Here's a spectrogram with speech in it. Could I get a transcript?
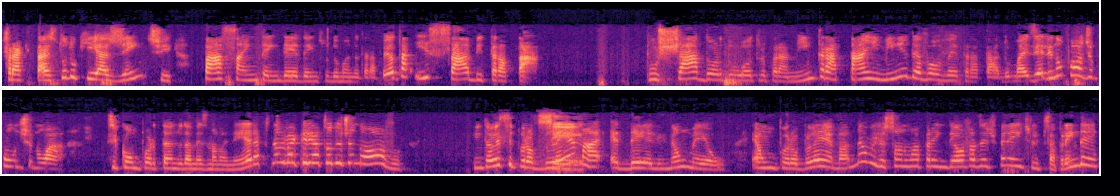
fractais, tudo que a gente passa a entender dentro do manoterapeuta e sabe tratar. Puxar a dor do outro para mim, tratar em mim e devolver tratado, mas ele não pode continuar se comportando da mesma maneira, porque senão ele vai criar tudo de novo. Então esse problema Sim. é dele, não meu é um problema? Não, ele só não aprendeu a fazer diferente. Ele precisa aprender.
